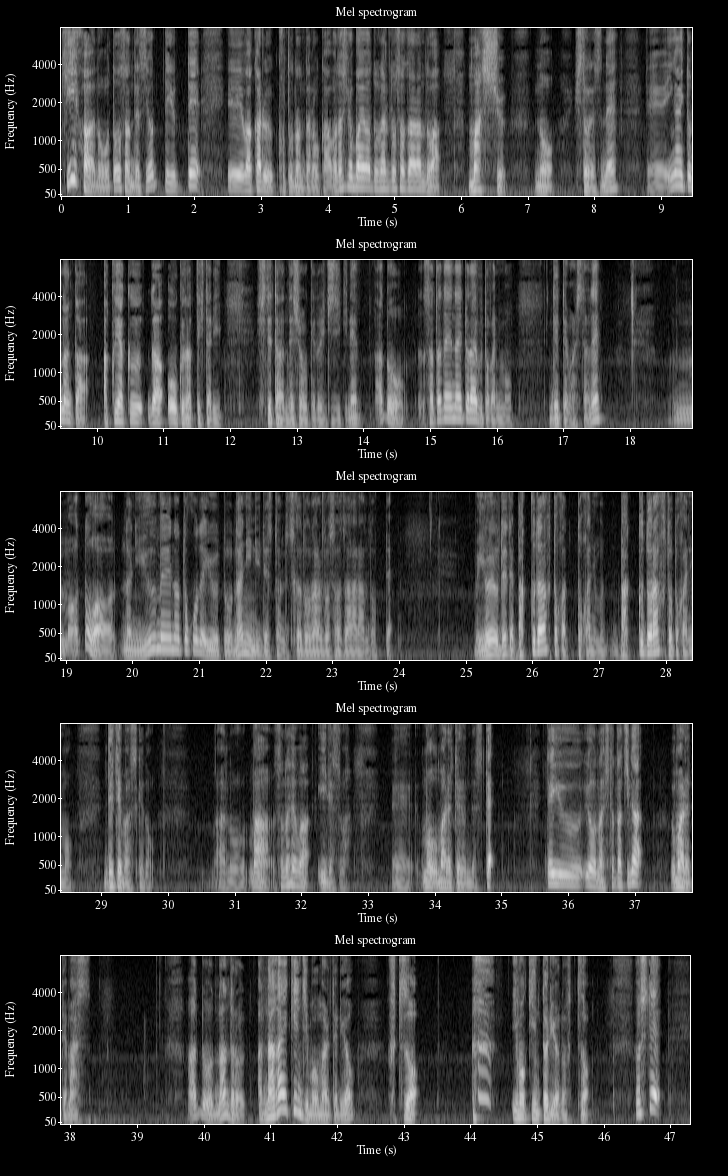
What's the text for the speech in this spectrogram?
キーファーのお父さんですよって言って、えー、わかることなんだろうか。私の場合はドナルド・サザーランドはマッシュの人ですね。えー、意外となんか悪役が多くなってきたりしてたんでしょうけど、一時期ね。あと、サタデーナイトライブとかにも出てましたね。あとは、何、有名なとこで言うと何に出てたんですか、ドナルド・サザーランドって。いろいろ出て、バックドラフトかとかにも、バックドラフトとかにも出てますけど、あの、まあ、その辺はいいですわ。えー、もう生まれてるんですって。っていうような人たちが生まれてます。あと、なんだろう、あ、長江金次も生まれてるよ。普通を。芋筋トリオの普通を。そして、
